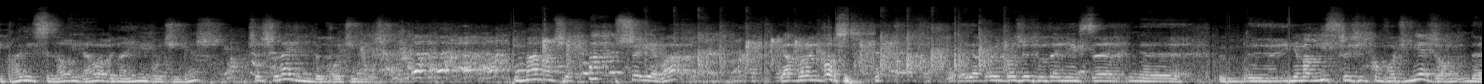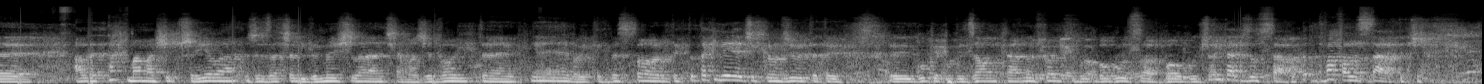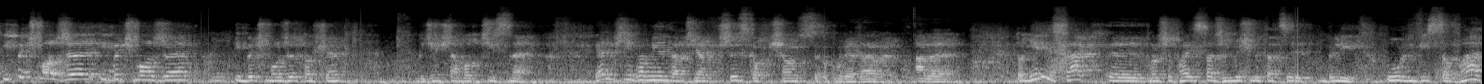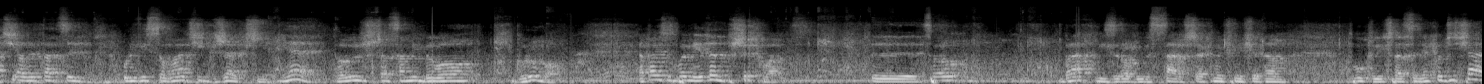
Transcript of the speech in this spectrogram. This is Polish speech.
I pani synowi dałaby na imię Włodzimierz? Przecież Lenin był Włodzimierz. I mama się tak przejęła, ja broń Boże, ja broń Boże tutaj nie chcę, e, e, nie mam nic przeciwko Włodzimierzom, e, ale tak mama się przejęła, że zaczęli wymyślać, a może Wojtek, nie, Wojtek bez Sportek, to takie wiecie, krążyły te, te e, głupie powiedzonka, no w końcu Bogusław, Boguś, no i tak zostało. Dwa falstarty. I być może, i być może, i być może to się gdzieś tam odcisnę. Ja już nie pamiętam, czy ja wszystko w książce opowiadałem, ale to nie jest tak, y, proszę Państwa, że myśmy tacy byli urwisowaci, ale tacy urwisowaci grzecznie. Nie, to już czasami było grubo. Ja Państwu powiem jeden przykład, y, co brat mi zrobił starszy, jak myśmy się tam tłukli czasem jako dzieciaki.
